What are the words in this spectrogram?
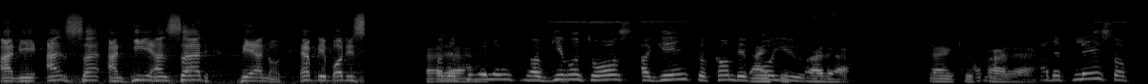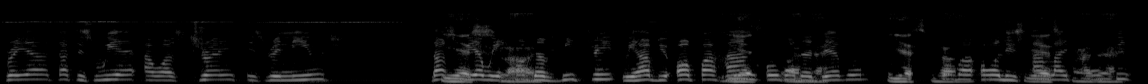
and he answered, and he answered, Fear not. Everybody for the privilege you have given to us again to come before Thank you, you. Father. Thank you, Father. At the place of prayer, that is where our strength is renewed. That's Yes, where we have the victory. We have the upper hand Yes, over the devil, Yes, over all his Yes, allied Father. forces.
